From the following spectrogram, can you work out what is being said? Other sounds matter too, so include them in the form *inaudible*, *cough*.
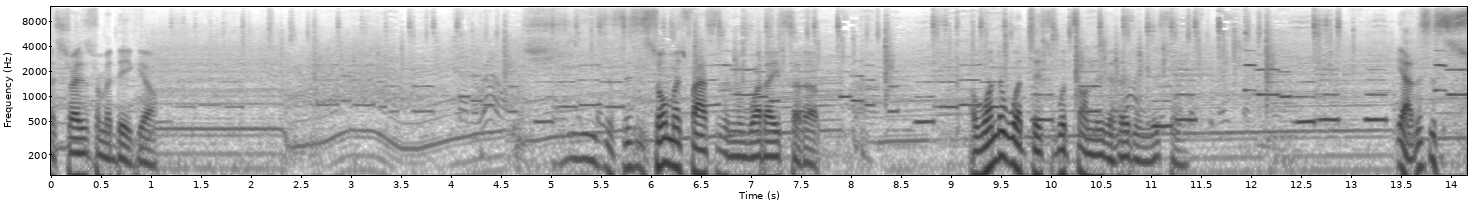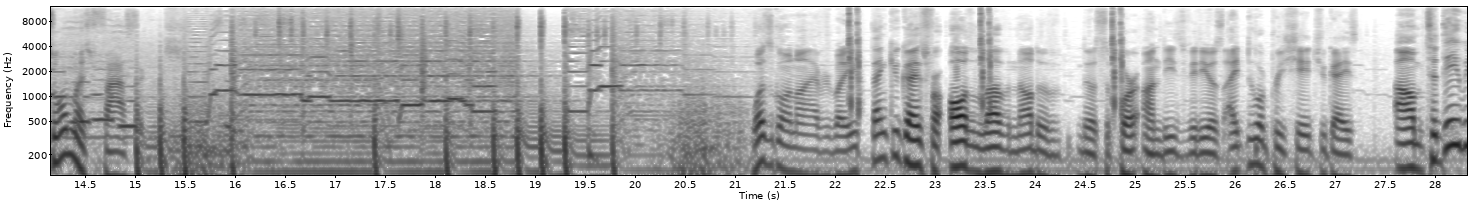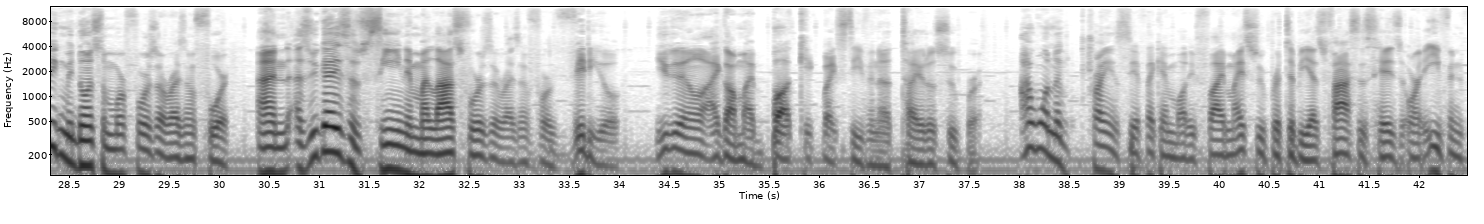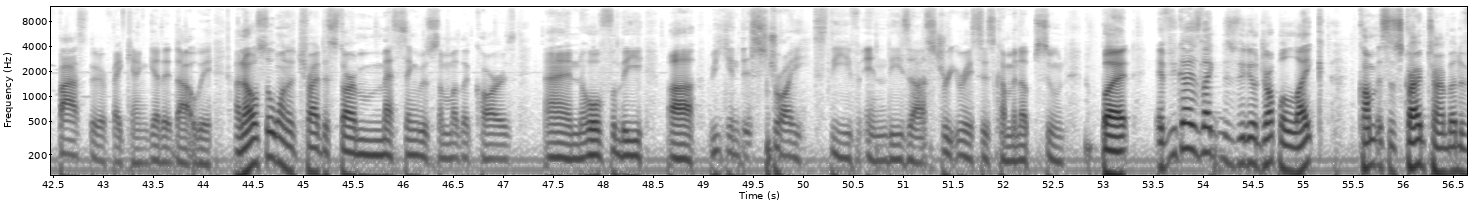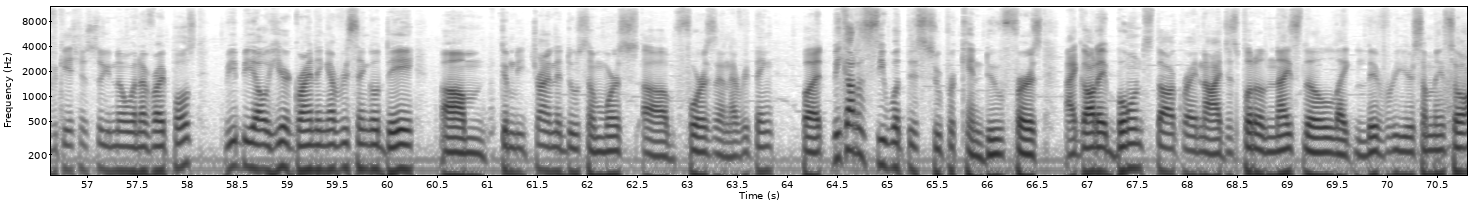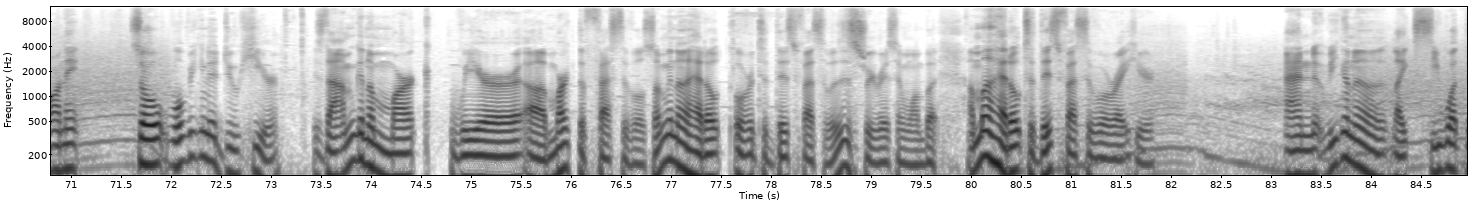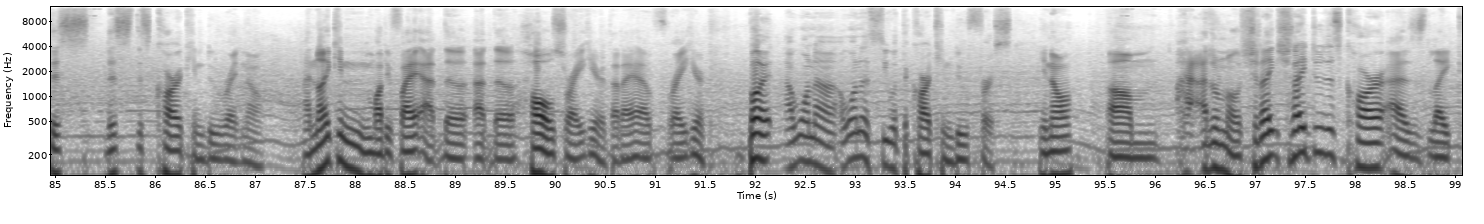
Let's try this from a dig, yo. Jesus, this is so much faster than what I set up. I wonder what this what's under the hood in this one. Yeah, this is so much faster. What's going on everybody? Thank you guys for all the love and all the, the support on these videos. I do appreciate you guys. Um, today we can be doing some more Forza Horizon 4. And as you guys have seen in my last Forza Horizon 4 video, you know I got my butt kicked by Steve in a Toyota Supra. I want to try and see if I can modify my Supra to be as fast as his or even faster if I can get it that way. And I also want to try to start messing with some other cars and hopefully uh, we can destroy Steve in these uh, street races coming up soon. But if you guys like this video, drop a like, comment, subscribe, turn on notifications so you know whenever I post. We be out here grinding every single day. Um, gonna be trying to do some more uh, Forza and everything. But we gotta see what this Supra can do first. I got it bone stock right now. I just put a nice little like livery or something so on it. So what we're gonna do here is that I'm gonna mark where uh mark the festival. So I'm gonna head out over to this festival. This is street racing one, but I'm gonna head out to this festival right here. And we're gonna like see what this this this car can do right now. I know I can modify at the at the halls right here that I have right here but I wanna I wanna see what the car can do first. You know, um, I, I don't know. Should I should I do this car as like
